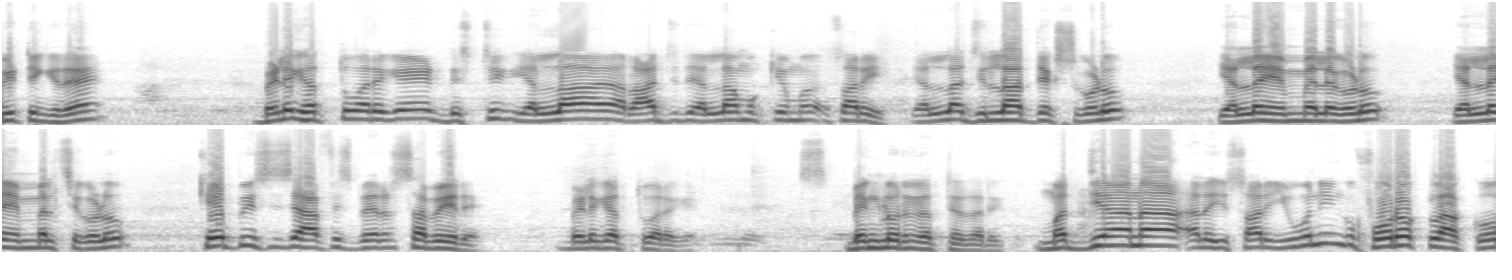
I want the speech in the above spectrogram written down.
ಮೀಟಿಂಗ್ ಇದೆ. ಬೆಳಿಗ್ಗೆ ಹತ್ತುವರೆಗೆ ಡಿಸ್ಟಿಕ್ ಎಲ್ಲ ರಾಜ್ಯದ ಎಲ್ಲ ಮುಖ್ಯಮ ಸಾರಿ ಎಲ್ಲ ಜಿಲ್ಲಾಧ್ಯಕ್ಷರುಗಳು ಎಲ್ಲ ಎಂ ಎಲ್ ಎಗಳು ಎಲ್ಲ ಎಂ ಎಲ್ ಸಿಗಳು K P C C office ಬೇರೆ, ಸಭೆ ಇದೆ ಬೆಳಿಗ್ಗೆ ಹತ್ತುವರೆಗೆ. ಬೆಂಗಳೂರಿನ ಹತ್ತನೇ ಮಧ್ಯಾಹ್ನ, ಅಲ್ಲ ಸಾರಿ ಈವ್ನಿಂಗ್ ಫೋರ್ ಓ ಕ್ಲಾಕು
